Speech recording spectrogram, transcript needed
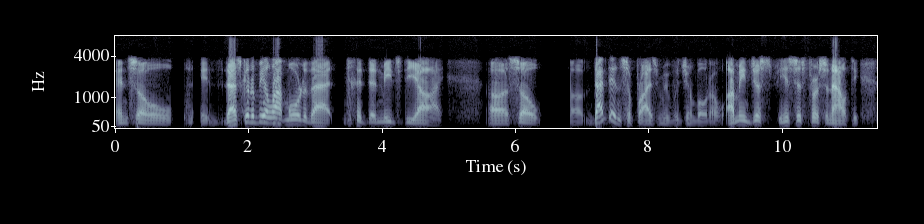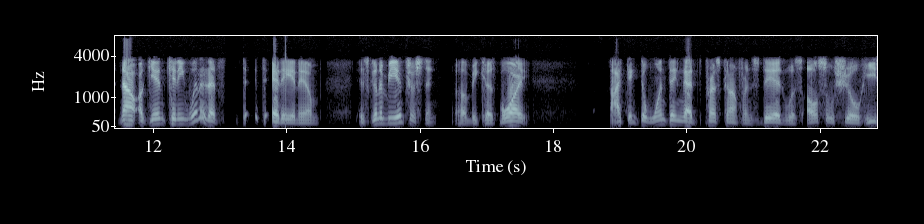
And so it, that's going to be a lot more to that than meets the eye. Uh, so uh, that didn't surprise me with Jimbo, though. I mean, just his his personality. Now, again, can he win it at at A and M? It's going to be interesting uh, because, boy, I think the one thing that press conference did was also show he's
